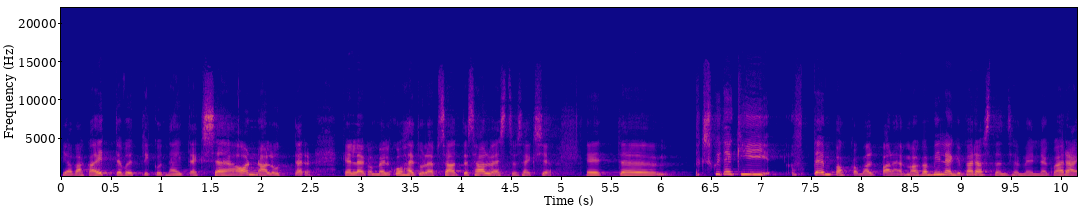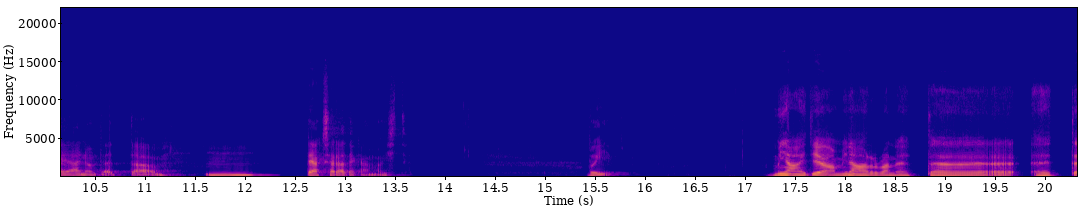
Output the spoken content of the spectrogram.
ja väga ettevõtlikud, näiteks Anna Lutter, kellega meil kohe tuleb saate salvestus, eks ju, et peaks kuidagi tempokamalt panema, aga millegipärast on see meil nagu ära jäänud, et mm, peaks ära tegema vist. või? mina ei tea, mina arvan, et, et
